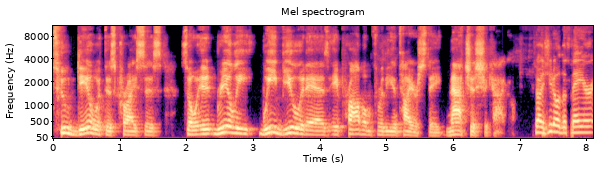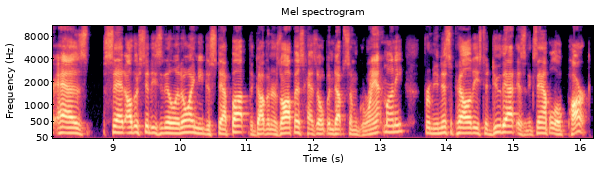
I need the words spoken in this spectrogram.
to deal with this crisis so it really, we view it as a problem for the entire state, not just Chicago. So, as you know, the mayor has said other cities in Illinois need to step up. The governor's office has opened up some grant money for municipalities to do that. As an example, Oak Park,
